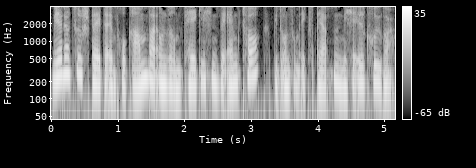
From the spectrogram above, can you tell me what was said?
Mehr dazu später im Programm bei unserem täglichen WM-Talk mit unserem Experten Michael Krüger.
